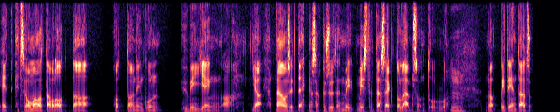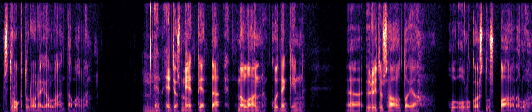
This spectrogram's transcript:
Että et se omalla tavalla ottaa, ottaa niin kuin hyvin jengaa. Ja, ja tämä on sitten ehkä, sä kysyt, että mi- mistä tämä Sector Labs on tullut. Mm. No pitihän tämä strukturoida jollain tavalla. Mm. Et, et jos miettii, että, että me ollaan kuitenkin ä, yritysauto ja u- ulkoistuspalvelu,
